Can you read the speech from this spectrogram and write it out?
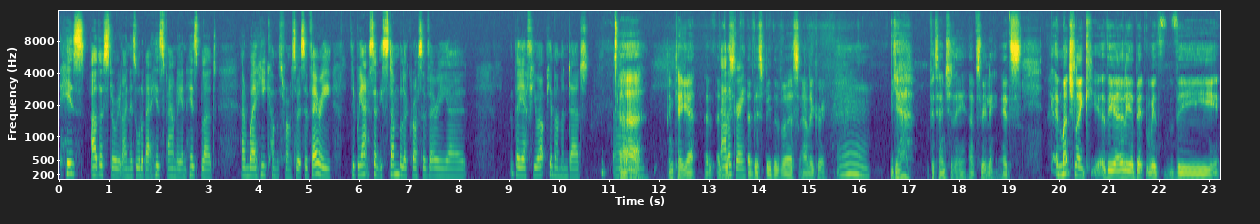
his other storyline is all about his family and his blood, and where he comes from. So it's a very. Did we accidentally stumble across a very? Uh, they f you up, your mum and dad. Um, ah, okay, yeah. Allegory. This, this be the verse allegory. Mm. Yeah, potentially, absolutely. It's uh, much like uh, the earlier bit with the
